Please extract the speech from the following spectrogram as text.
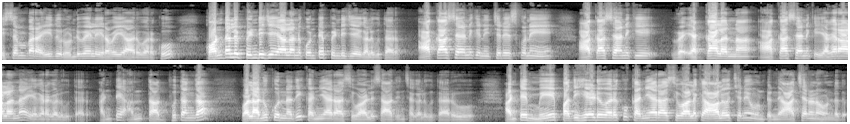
డిసెంబర్ ఐదు రెండు వేల ఇరవై ఆరు వరకు కొండలు పిండి చేయాలనుకుంటే పిండి చేయగలుగుతారు. ఆకాశానికి నిచ్చరేసుకొని ఆకాశానికి ఎక్కాలన్నా ఆకాశానికి ఎగరాలన్నా ఎగరగలుగుతారు. అంటే అంత అద్భుతంగా వాళ్ళు అనుకున్నది కన్యారాశి వాళ్ళు సాధించగలుగుతారు. అంటే మే పదిహేడు వరకు కన్యారాశి వాళ్ళకి ఆలోచనే ఉంటుంది ఆచరణ ఉండదు.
